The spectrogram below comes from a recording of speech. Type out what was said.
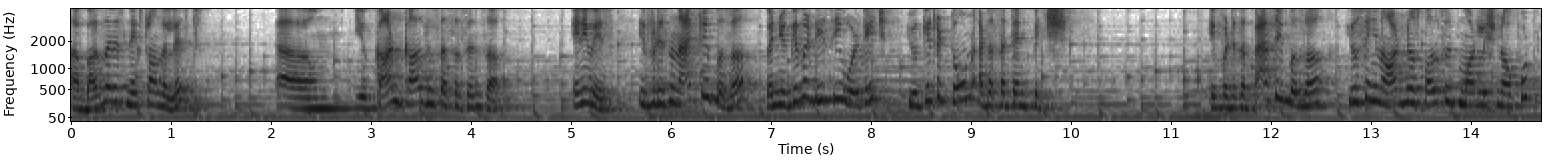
A buzzer is next on the list. Um, you can't call this as a sensor. Anyways, if it is an active buzzer, when you give a DC voltage, you get a tone at a certain pitch. If it is a passive buzzer, using an Arduino's pulse width modulation output,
